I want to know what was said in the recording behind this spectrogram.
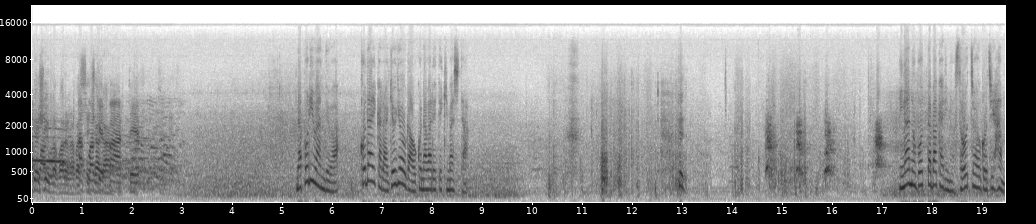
piacevole fare una passeggiata. A qualche parte. ナポリ湾では古代から漁業が行われてきました日が昇ったばかりの早朝5時半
